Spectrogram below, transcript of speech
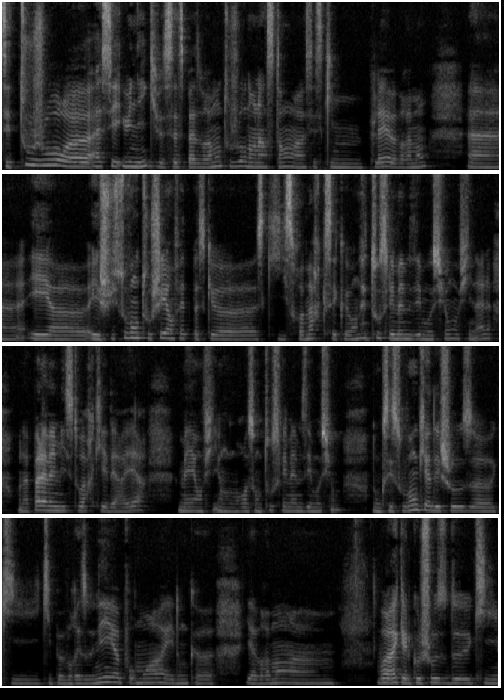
C'est toujours euh, assez unique, ça se passe vraiment toujours dans l'instant, hein. c'est ce qui me plaît euh, vraiment. Euh, et, et, je suis souvent touchée en fait parce que ce qui se remarque c'est qu'on a tous les mêmes émotions au final. On n'a pas la même histoire qui est derrière, mais on, on ressent tous les mêmes émotions. Donc c'est souvent qu'il y a des choses qui, qui, peuvent résonner pour moi et donc il y a vraiment voilà quelque chose de qui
